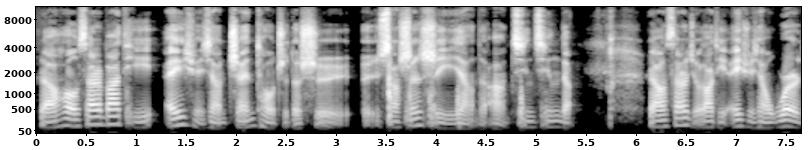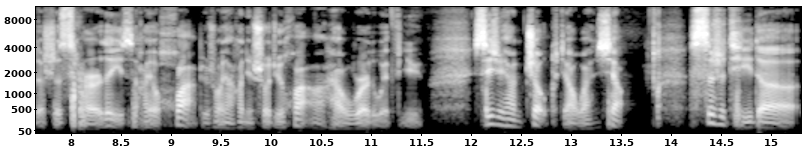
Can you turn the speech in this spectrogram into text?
然后三十八题 A 选项 gentle 指的是像绅士一样的啊，轻轻的。然后三十九道题，A 选项 word 是词儿的意思，还有话，比如说我想和你说句话啊，还有 word with you。C 选项 joke 叫玩笑。四十题的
